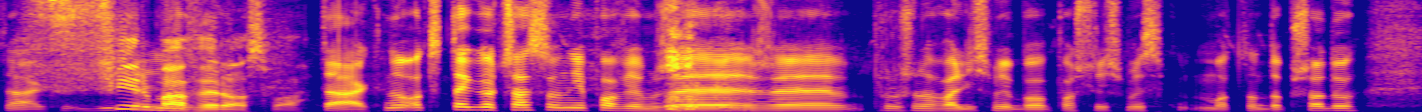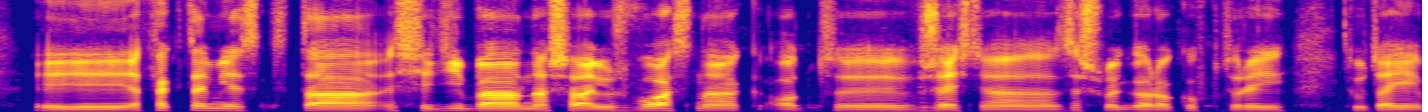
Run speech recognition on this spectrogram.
Tak, firma dzisiaj- wyrosła. Tak, no od tego czasu nie powiem, że, że próżnowaliśmy, bo poszliśmy mocno do przodu. Yy, Efektem jest ta siedziba nasza już własna od y, września zeszłego roku, w której tutaj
